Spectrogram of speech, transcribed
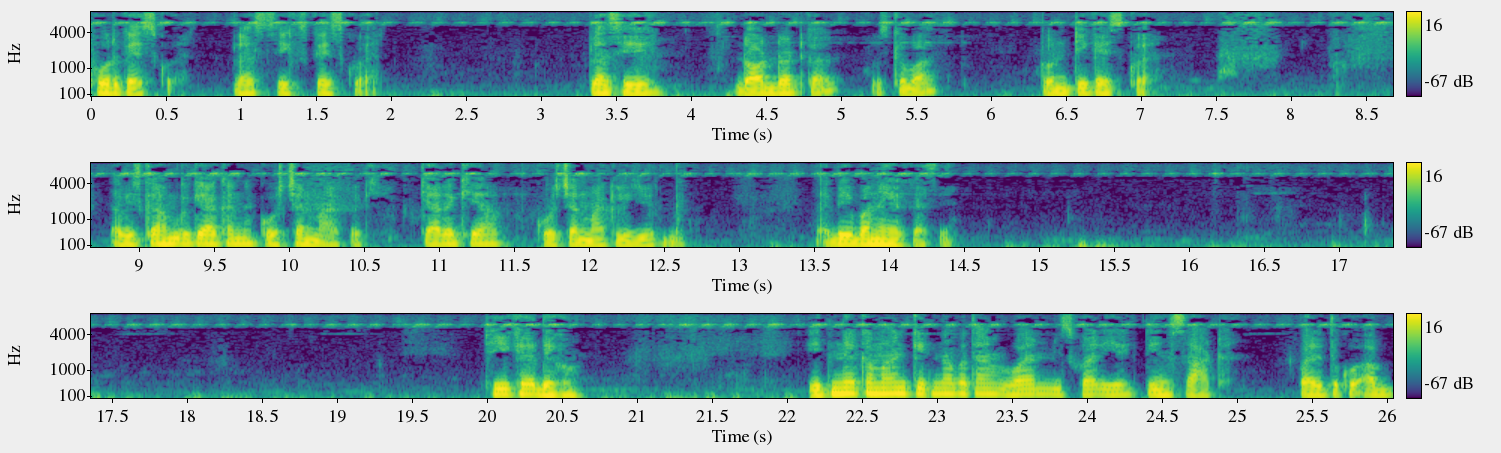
फोर का स्क्वायर प्लस सिक्स का स्क्वायर प्लस ये डॉट डॉट का उसके बाद ट्वेंटी का स्क्वायर अब इसका हमको क्या करना है? क्वेश्चन मार्क रखिए। क्या रखिए आप? क्वेश्चन मार्क लीजिए उसमें अभी बनेगा कैसे? ठीक है, देखो। इतने का मान कितना बताएँ? वन स्क्वायर ये तीन साठ पहले तो को अब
